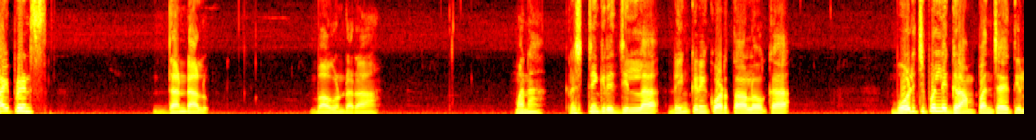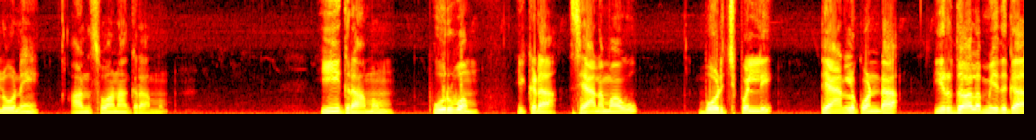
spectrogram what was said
హాయ్ ఫ్రెండ్స్ దండాలు. బాగుండరా? మన కృష్ణగిరి జిల్లా డెంకనికోట తాలూకా బోడిచిపల్లి గ్రామ పంచాయతీలోని అన్సోనా గ్రామం. ఈ గ్రామం పూర్వం ఇక్కడ శానమావు బోడిచిపల్లి తేన్లకొండ ఇరుదాల మీదుగా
